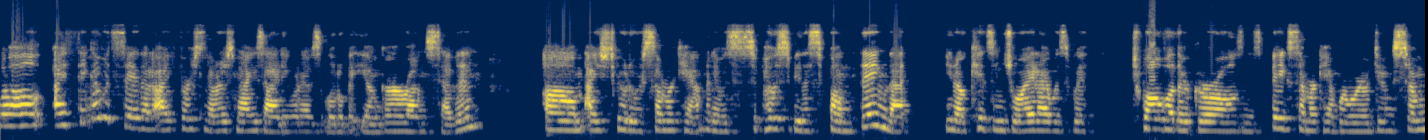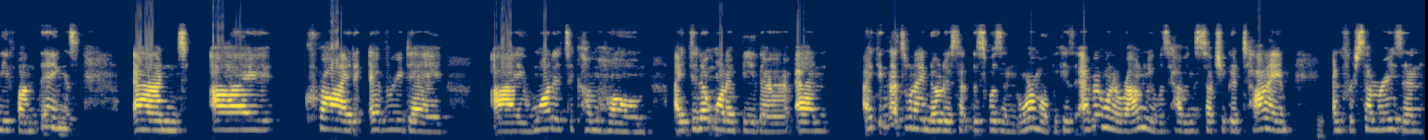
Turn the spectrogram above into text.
Well, I think I would say that I first noticed my anxiety when I was a little bit younger, around seven. Um, I used to go to a summer camp, and it was supposed to be this fun thing that you know kids enjoyed. I was with 12 other girls in this big summer camp where we were doing so many fun things, and I cried every day. I wanted to come home. I didn't want to be there, and I think that's when I noticed that this wasn't normal because everyone around me was having such a good time, and for some reason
